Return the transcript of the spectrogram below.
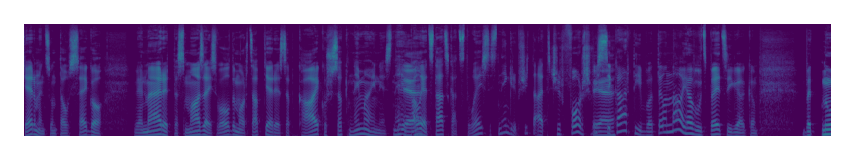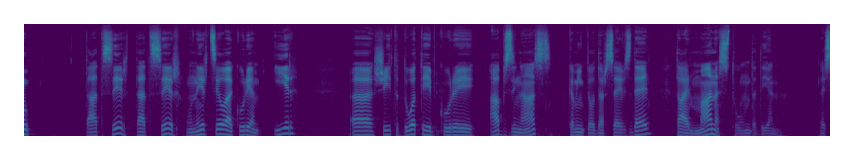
ķermenis un tavs ego vienmēr ir tas mazais Voldemorts apģērbies ap kāju, kurš saka, nemainies, ne, yeah. paliec tāds, kāds tu esi. Es negribu šitā, taču ir forši, viss yeah. ir kārtībā, tev nav jābūt spēcīgākam. Bet, nu, tā tas ir, tā tas ir. Un ir cilvēki, kuriem ir uh, šī dotība, kuri apzinās, ka viņi to dara sevis dēļ. Tā ir mana stunda dienā. Es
